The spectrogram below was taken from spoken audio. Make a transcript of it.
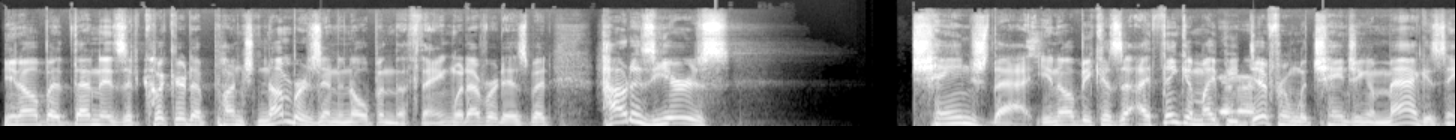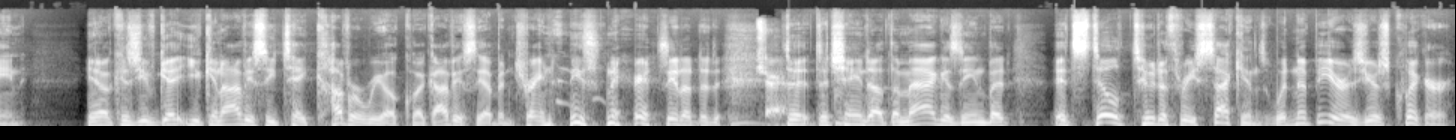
You know, but then is it quicker to punch numbers in and open the thing, whatever it is? But how does yours change that? You know, because I think it might be different with changing a magazine. You know, because you get you can obviously take cover real quick. Obviously, I've been trained in these scenarios, you know, to, sure. to to change out the magazine, but it's still two to three seconds, wouldn't it be, or is yours quicker?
